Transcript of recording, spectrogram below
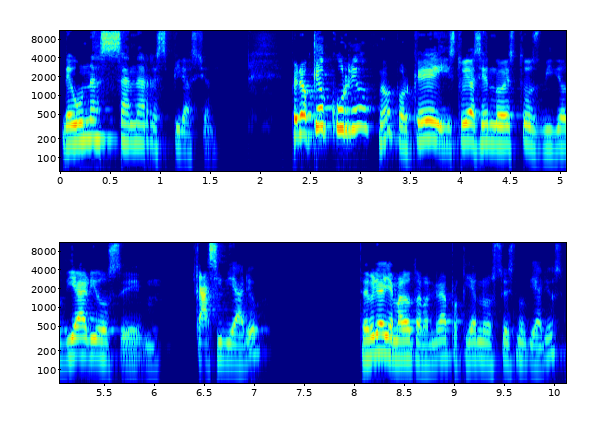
de una sana respiración. Pero ¿qué ocurrió? ¿No? ¿Por qué estoy haciendo estos videodiarios eh, casi diario? Debería llamar de otra manera porque ya no los estoy haciendo diarios.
